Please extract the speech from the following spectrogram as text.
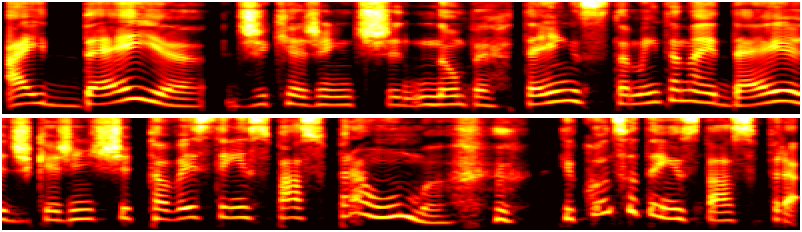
a ideia de que a gente não pertence também está na ideia de que a gente talvez tenha espaço para uma. E quando você tem espaço para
